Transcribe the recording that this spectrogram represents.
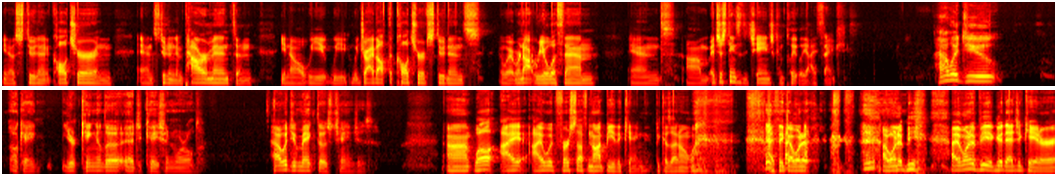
you know student culture and and student empowerment. And you know we we we drive out the culture of students. We're, we're not real with them. And um, it just needs to change completely i think. How would you okay you're king of the education world. How would you make those changes um, well, I I would first off not be the king because I don't. I think I want to. I want to be. I want to be a good educator,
